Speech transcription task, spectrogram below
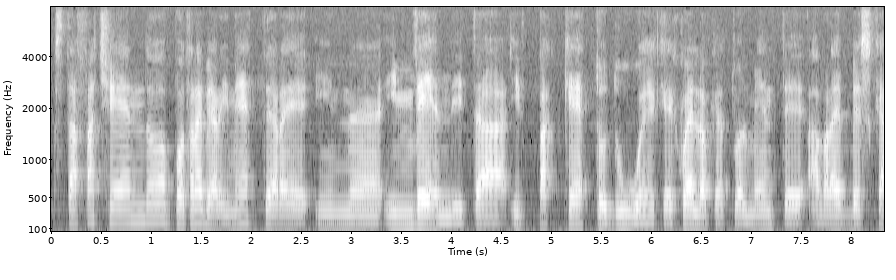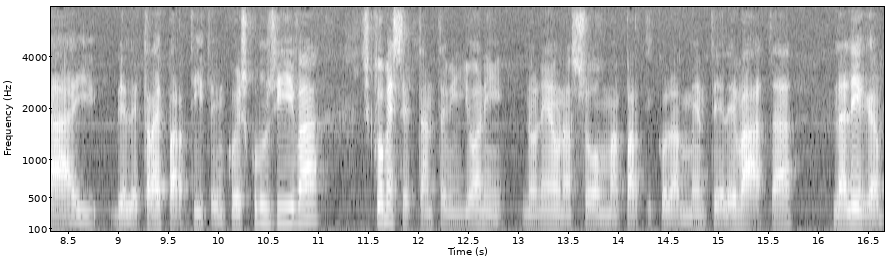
sta facendo potrebbe rimettere in, in, vendita il pacchetto 2 che è quello che attualmente avrebbe Sky delle tre partite in coesclusiva. Siccome 70 milioni non è una somma particolarmente elevata la Lega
